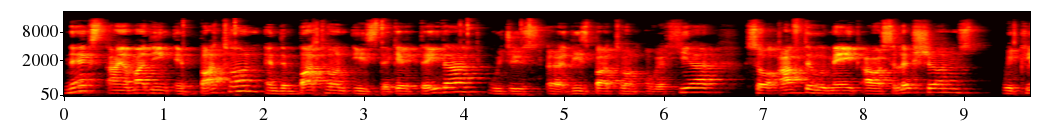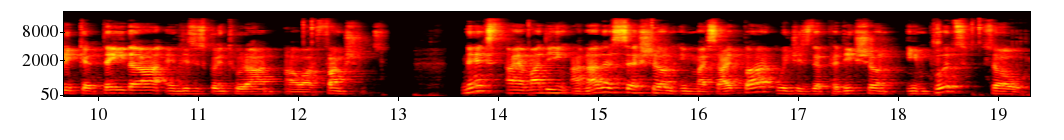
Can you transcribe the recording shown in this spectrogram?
Next, I am adding a button and the button is the get data, which is uh, this button over here. So after we make our selections, we click get data and this is going to run our functions. Next, I am adding another section in my sidebar, which is the prediction inputs. So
